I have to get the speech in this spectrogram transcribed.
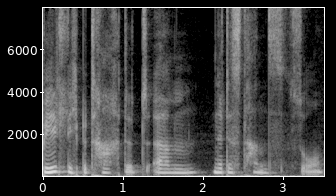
bildlich betrachtet ähm, eine Distanz. So.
